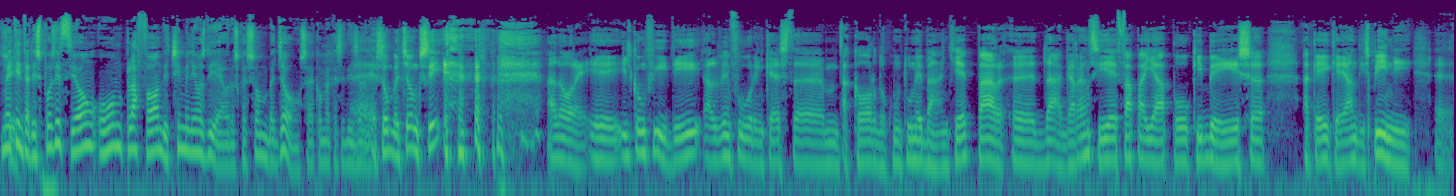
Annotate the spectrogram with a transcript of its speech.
Metti a disposizione un plafond di 5 milioni di euro, che sono begions, eh, come si dice eh, insomma, John sì. allora, eh, il Confidi al Venfur in questo eh, accordo con Tune Banche per eh, da garanzie fa pagare pochi base a chi che hanno di spindi, eh,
